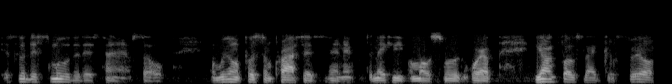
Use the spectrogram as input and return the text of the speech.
it's a little bit smoother this time. So, and we're gonna put some processes in it to make it even more smooth. Where young folks like yourself,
